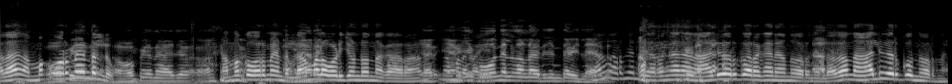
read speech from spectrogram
അതാ നമുക്ക് ഓർമ്മയുണ്ടല്ലോ. നമുക്ക് ഓർമ്മയുണ്ടല്ലോ. നമ്മളെ ഓടിച്ചോണ്ട് വന്ന കാറാണ് ഞാൻ പറഞ്ഞല്ലോ ഇറങ്ങാനാ നാലു പേർക്കും ഇറങ്ങാനാന്ന് പറഞ്ഞല്ലോ. അതാ നാലു പേർക്കും ഒന്ന് പറഞ്ഞു.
